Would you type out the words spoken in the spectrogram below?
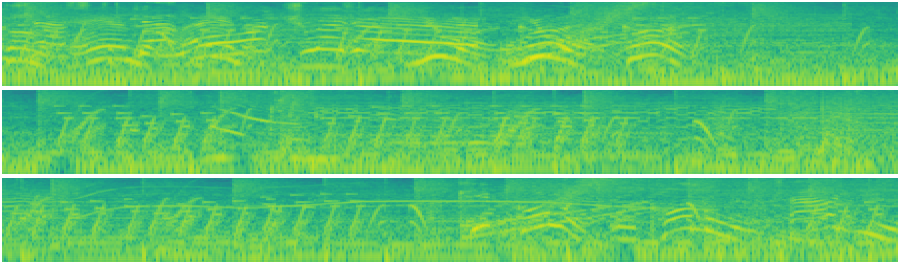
come Just get more treasure! You are, you are good. Keep going, or Combo will tag you.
